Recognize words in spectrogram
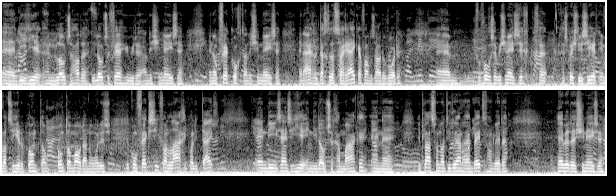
eh, die hier hun loodsen hadden, die loodsen verhuurden aan de Chinezen en ook verkochten aan de Chinezen. En eigenlijk dachten dat ze daar rijker van zouden worden. Vervolgens hebben de Chinezen zich ge- gespecialiseerd in wat ze hier de pronto, pronto moda noemen. Dus de confectie van lage kwaliteit. En die zijn ze hier in die loodsen gaan maken. En eh, in plaats van dat de Italianen er beter van werden... hebben de Chinezen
